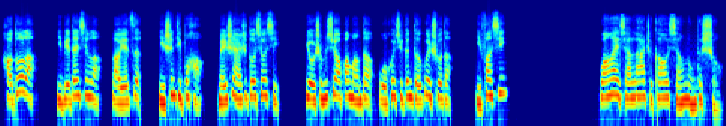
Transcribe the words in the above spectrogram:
好多了，你别担心了，老爷子，你身体不好，没事还是多休息。有什么需要帮忙的，我会去跟德贵说的，你放心。王爱霞拉着高祥龙的手，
